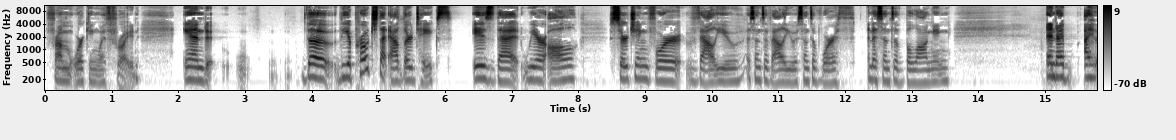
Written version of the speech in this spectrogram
from working with Freud, and the the approach that Adler takes is that we are all searching for value, a sense of value, a sense of worth, and a sense of belonging. And I, I,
